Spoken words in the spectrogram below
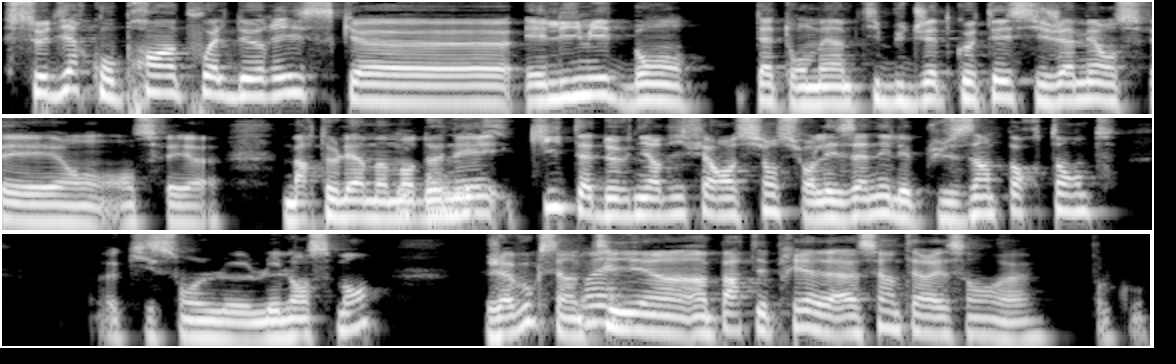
Se dire qu'on prend un poil de risque euh, et limite, bon, peut-être on met un petit budget de côté si jamais on se fait, on, se fait marteler à un moment donné, quitte à devenir différenciant sur les années les plus importantes qui sont le, lancement. J'avoue que c'est un petit un, un parti pris assez intéressant pour le coup.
